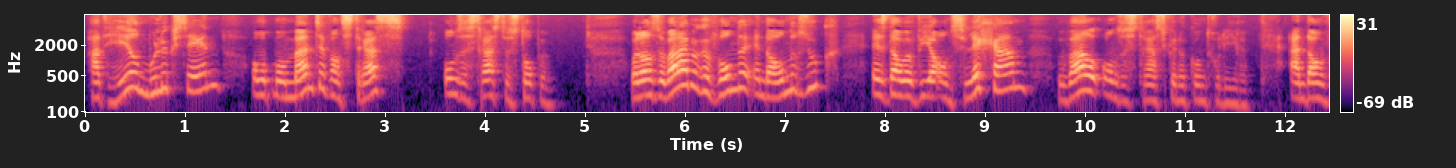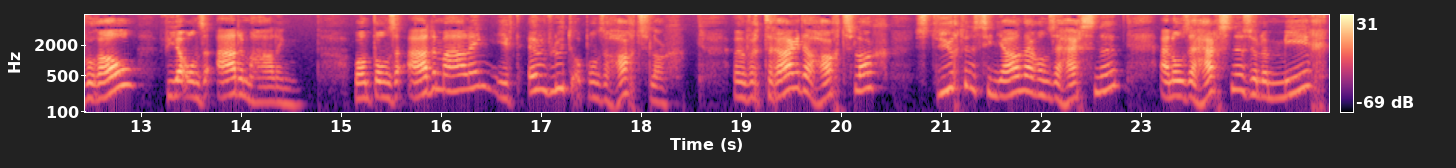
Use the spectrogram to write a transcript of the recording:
gaat heel moeilijk zijn om op momenten van stress onze stress te stoppen. Wat we wel hebben gevonden in dat onderzoek, is dat we via ons lichaam wel onze stress kunnen controleren. En dan vooral via onze ademhaling. Want onze ademhaling heeft invloed op onze hartslag. Een vertraagde hartslag stuurt een signaal naar onze hersenen en onze hersenen zullen meer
